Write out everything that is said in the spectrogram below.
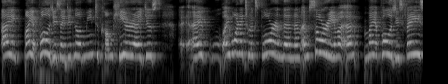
I my apologies. I did not mean to come here. I just I I, I wanted to explore, and then I'm, I'm sorry. My um, my apologies, Phase.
